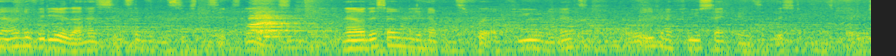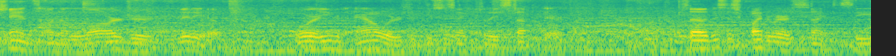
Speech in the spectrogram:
found a video that has 666 likes. Now, this only happens for a few minutes, or even a few seconds if this happens by chance on a larger video, or even hours if this is actually stuck there. So this is quite a rare sight to see.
